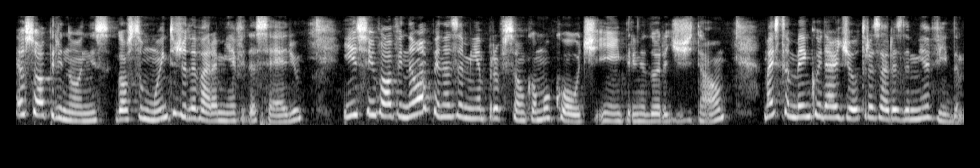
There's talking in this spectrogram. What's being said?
Eu sou a Prinones, gosto muito de levar a minha vida a sério, e isso envolve não apenas a minha profissão como coach e empreendedora digital, mas também cuidar de outras áreas da minha vida,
